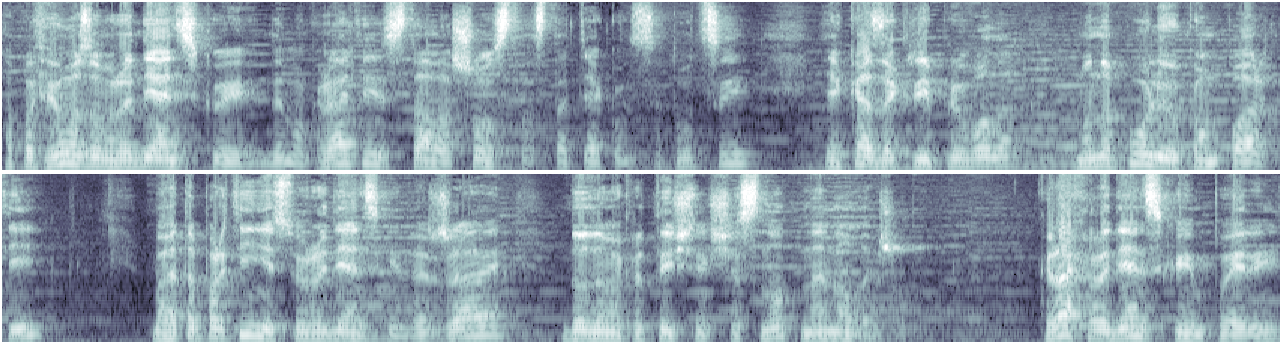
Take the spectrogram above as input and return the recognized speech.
Апофеозом радянської демократії стала шоста стаття Конституції, яка закріплювала монополію компартії, багатопартійність у радянській державі до демократичних чеснот не належала. Крах Радянської імперії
